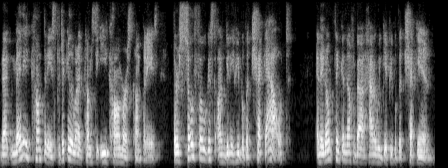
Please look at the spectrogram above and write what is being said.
that many companies, particularly when it comes to e-commerce companies, they're so focused on getting people to check out and they don't think enough about how do we get people to check in.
